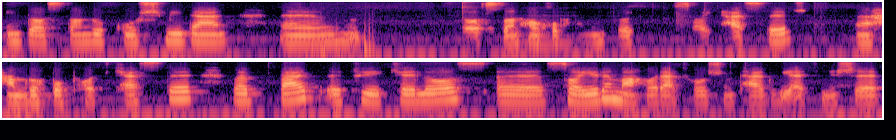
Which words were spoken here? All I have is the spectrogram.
این داستان رو گوش میدن داستان ها خب همینطور سایت هستش همراه با پادکسته و بعد توی کلاس سایر مهارت هاشون تقویت میشه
